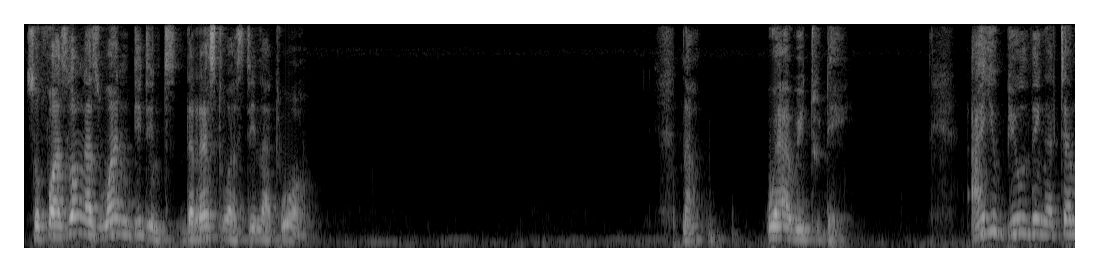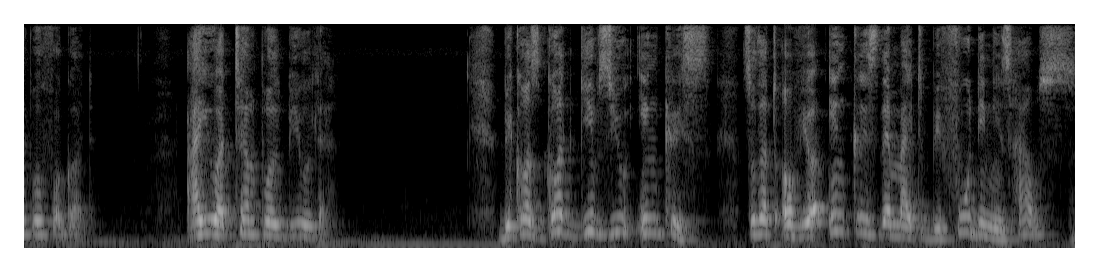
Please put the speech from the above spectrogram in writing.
So, for as long as one didn't, the rest were still at war. Now, where are we today? Are you building a temple for God? Are you a temple builder? Because God gives you increase so that of your increase there might be food in his house.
